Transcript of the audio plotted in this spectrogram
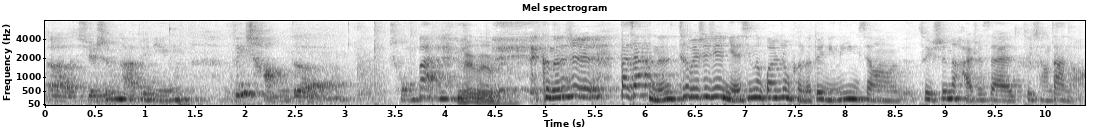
呃学生啊，对您非常的崇拜。没有没有没有，可能是大家可能，特别是这些年轻的观众，可能对您的印象最深的还是在《最强大脑》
